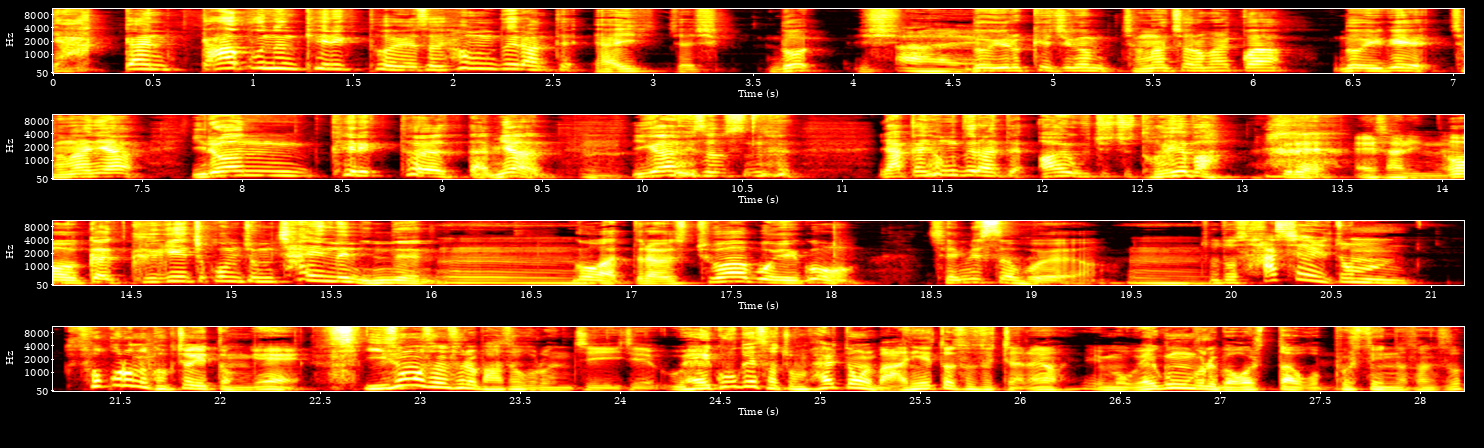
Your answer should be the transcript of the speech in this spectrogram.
약간 까부는 캐릭터에서 형들한테 야이 자식 너 이씨, 아, 예. 너 이렇게 지금 장난처럼 할 거야? 너 이게 장난이야? 이런 캐릭터였다면 음. 이강인 선수는 약간 형들한테 아유 우쭈쭈 더 해봐 그래. 애살 있는. 어, 그러니까 그게 조금 좀 차이는 있는 음. 것 같더라고요. 좋아 보이고 재밌어 보여요. 음. 저도 사실 좀 속으로는 걱정했던 게 이승우 선수를 봐서 그런지 이제 외국에서 좀 활동을 많이 했던 선수 있잖아요. 뭐 외국물을 먹었다고 볼 수 있는 선수.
